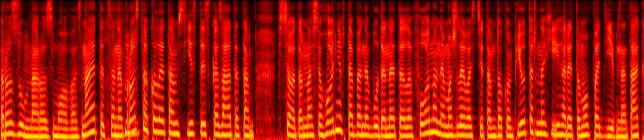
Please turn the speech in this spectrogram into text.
Розумна розмова. Знаєте, це не просто коли там сісти і сказати там все, там на сьогодні в тебе не буде ні телефону, ні можливості там до комп'ютерних ігор і тому подібне. Так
